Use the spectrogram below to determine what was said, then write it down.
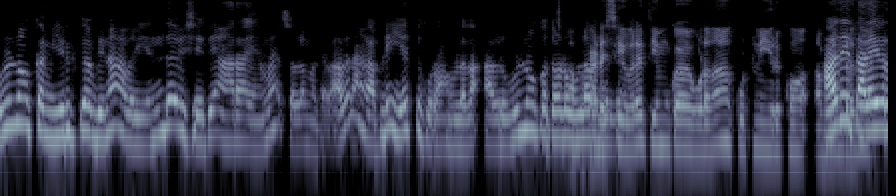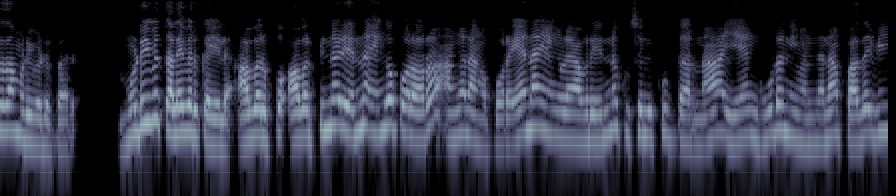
உள்நோக்கம் இருக்கு அப்படின்னா அவர் எந்த விஷயத்தையும் ஆராயாம சொல்ல மாட்டார். அதை நாங்க அப்படியே ஏத்துக்கிறோம் அவ்வளவுதான். அவர் உள்நோக்கத்தோட உள்ள கடைசி வந்திருக்காரு. வரை திமுக கூட தான் கூட்டணி இருக்கும் அது தலைவர் தான் முடிவெடுப்பாரு. முடிவு தலைவர் கையில. அவர் போ அவர் பின்னாடி என்ன எங்க போறாரோ அங்க நாங்க போறோம். ஏன்னா எங்களை அவர் என்ன சொல்லி கூப்பிட்டாருன்னா என் கூட நீ வந்தனா பதவி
